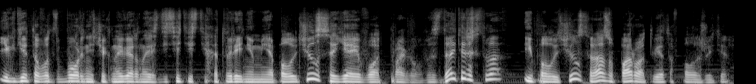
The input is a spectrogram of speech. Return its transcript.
и где-то вот сборничек, наверное, из 10 стихотворений у меня получился. Я его отправил в издательство и получил сразу пару ответов положительных.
